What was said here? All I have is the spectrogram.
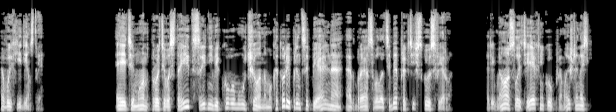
в их единстве. Этим он противостоит средневековому ученому, который принципиально отбрасывал от себя практическую сферу. Ремесла, технику, промышленность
